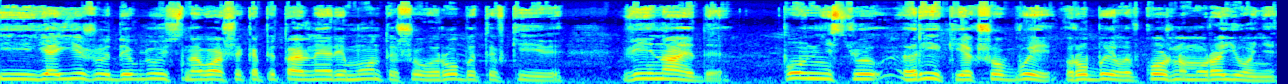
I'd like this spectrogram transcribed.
і я їжджу і дивлюсь на ваші капітальні ремонти, що ви робите в Києві. Війна йде. Повністю рік, якщо б ви робили в кожному районі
